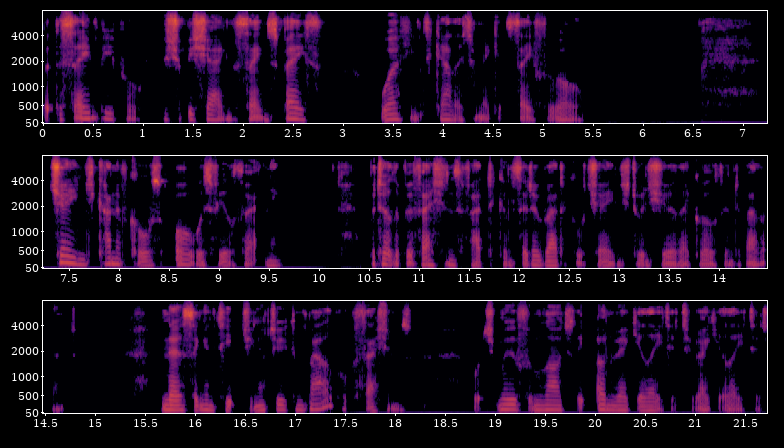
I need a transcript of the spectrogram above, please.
but the same people who should be sharing the same space, working together to make it safe for all. Change can, of course, always feel threatening, but other professions have had to consider radical change to ensure their growth and development. Nursing and teaching are two comparable professions which moved from largely unregulated to regulated.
